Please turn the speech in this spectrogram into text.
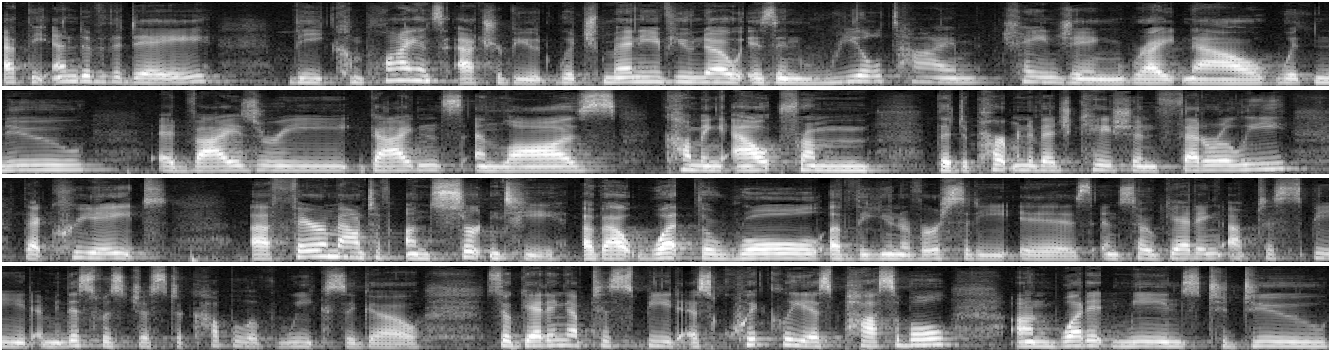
at the end of the day, the compliance attribute, which many of you know is in real time changing right now with new advisory guidance and laws coming out from the Department of Education federally that create a fair amount of uncertainty about what the role of the university is. And so getting up to speed, I mean, this was just a couple of weeks ago. So getting up to speed as quickly as possible on what it means to do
